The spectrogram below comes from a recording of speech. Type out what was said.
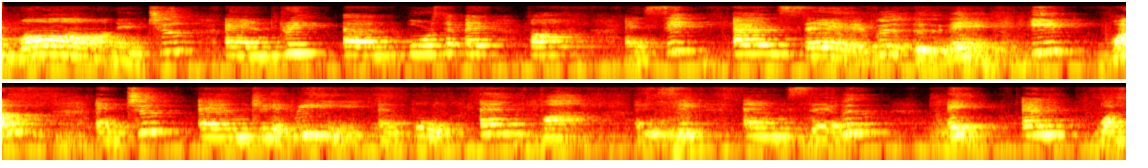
and 1 and 2 and 3 and 4 step back 5 and 6 and 7 8 1 and 2 and 길게 3 and 4 and 5 and 6 and 7 8 and 1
